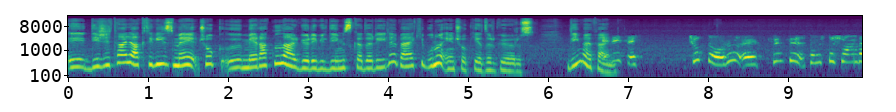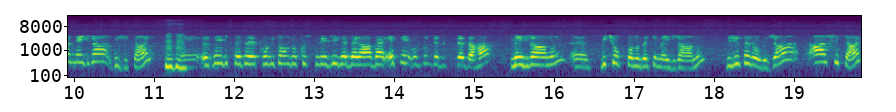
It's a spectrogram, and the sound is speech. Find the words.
e, dijital aktivizme çok e, meraklılar görebildiğimiz kadarıyla belki bunu en çok yadırgıyoruz. Değil mi efendim? Evet, çok doğru. E, çünkü sonuçta şu anda mecra dijital. Hı hı. E, özellikle de Covid-19 süreciyle beraber epey uzunca bir süre daha mecranın, e, birçok konudaki mecranın dijital olacağı aşikar.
